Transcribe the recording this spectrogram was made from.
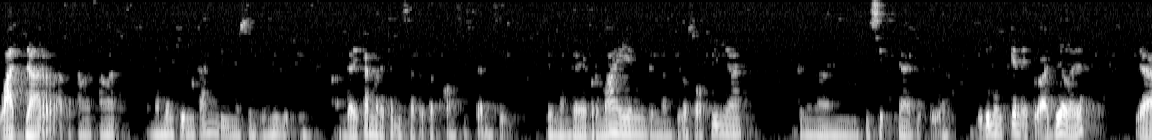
wajar atau sangat-sangat memungkinkan di musim ini gitu. Andaikan mereka bisa tetap konsisten sih dengan gaya bermain, dengan filosofinya, dengan fisiknya gitu ya. Jadi mungkin itu aja lah ya. Ya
